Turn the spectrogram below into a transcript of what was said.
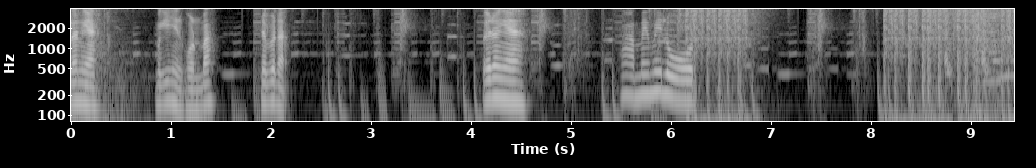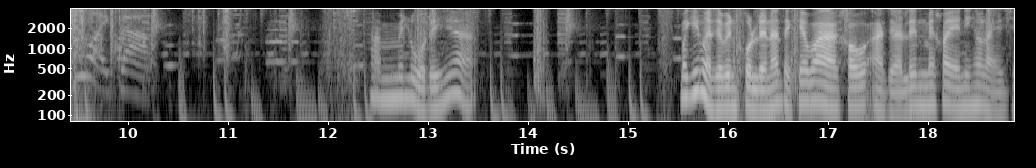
นั่นไง เมื่อกี้เห็นคนปะใช่ปะน่ะเอ้ยนั่นไงภาพไม่ไม่โหลดภาพไม่โหลดเลยเฮียเมื่อกี้เหมือนจะเป็นคนเลยนะ แต่แค่ว่าเขาอาจจะเล่นไม่ค่อยไอ้นี่เท่าไหร่เช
